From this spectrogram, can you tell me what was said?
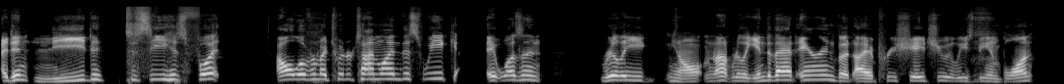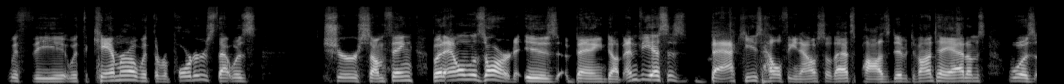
I didn't need to see his foot all over my Twitter timeline this week. It wasn't really, you know, I'm not really into that, Aaron, but I appreciate you at least being blunt with the with the camera, with the reporters. That was sure something. But Allen Lazard is banged up. MVS is back. He's healthy now, so that's positive. Davante Adams was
